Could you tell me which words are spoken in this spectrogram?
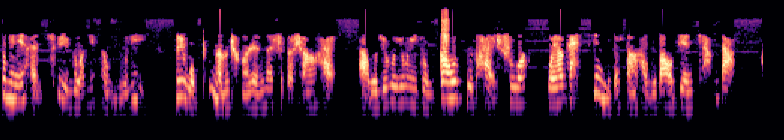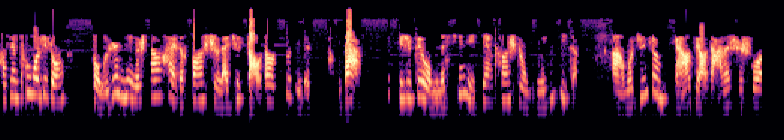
说明你很脆弱，你很无力，所以我不能承认那是个伤害啊，我就会用一种高姿态说，我要感谢你的伤害，你把我变强大，好像通过这种否认那个伤害的方式来去找到自己的强大，其实对我们的心理健康是无益的。啊，我真正想要表达的是说，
